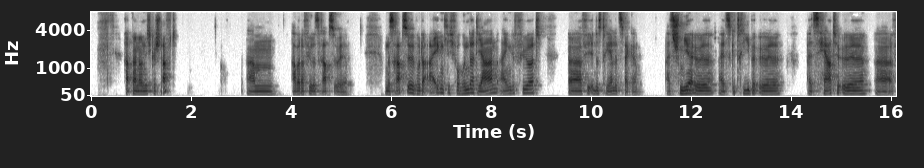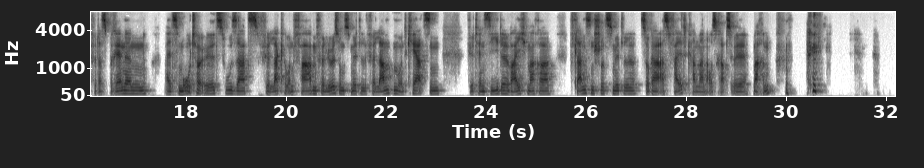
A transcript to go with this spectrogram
Hat man noch nicht geschafft. Ähm, aber dafür das Rapsöl. Und das Rapsöl wurde eigentlich vor 100 Jahren eingeführt äh, für industrielle Zwecke. Als Schmieröl, als Getriebeöl, als Härteöl äh, für das Brennen, als Motorölzusatz für Lacke und Farben, für Lösungsmittel, für Lampen und Kerzen, für Tenside, Weichmacher, Pflanzenschutzmittel, sogar Asphalt kann man aus Rapsöl machen.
